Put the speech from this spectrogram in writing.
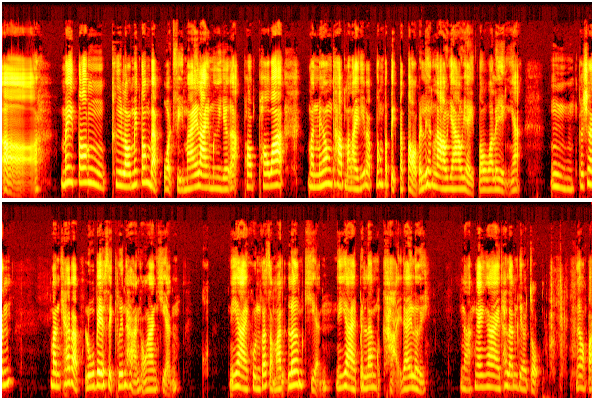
เอ่อไม่ต้องคือเราไม่ต้องแบบอวดฝีไม้ลายมือเยอะอะเพราะเพราะว่ามันไม่ต้องทำอะไรที่แบบต้องประติดประต่อเป็นเรื่องราวยาวใหญ่โตอะไรอย่างเงี้ย อืม เพราะฉะนั้นมันแค่แบบรู้เบสิกพื้นฐานของงานเขียน นิยายคุณก็สามารถเริ่มเขียนนิยายเป็นเล่มขายได้เลยนะง่ายๆ ถ้าเล่มเดียวจบนึกออกเปล่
